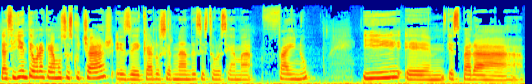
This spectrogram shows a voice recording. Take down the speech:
La siguiente obra que vamos a escuchar es de Carlos Hernández. Esta obra se llama Faino y eh, es para,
